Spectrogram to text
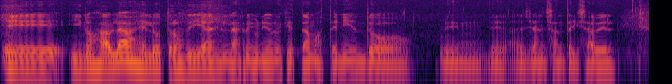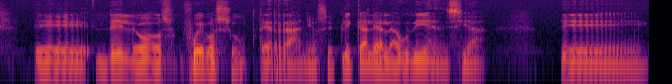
Eh, y nos hablabas el otro día en las reuniones que estamos teniendo allá en Santa Isabel eh, de los fuegos subterráneos. Explícale a la audiencia eh,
